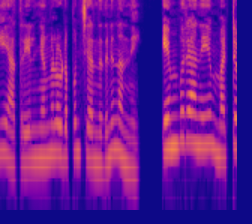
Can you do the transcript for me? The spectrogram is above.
ഈ യാത്രയിൽ ഞങ്ങളോടൊപ്പം ചേർന്നതിന് നന്ദി. എമ്പുരാനെയും മറ്റ്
